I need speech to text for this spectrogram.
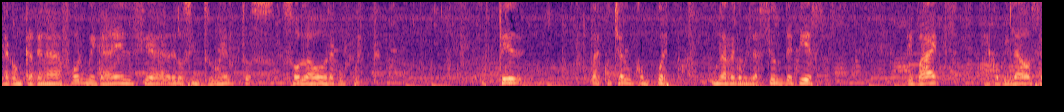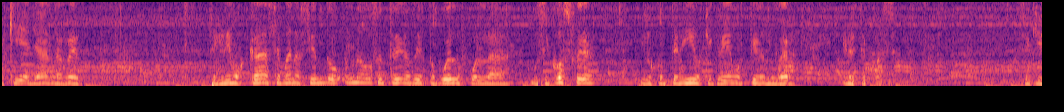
la concatenada forma y cadencia de los instrumentos son la obra compuesta. Usted va a escuchar un compuesto, una recopilación de piezas, de bytes recopilados aquí y allá en la red. Seguiremos cada semana haciendo una o dos entregas de estos vuelos por la musicósfera y los contenidos que creemos tienen lugar en este espacio. Así que,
